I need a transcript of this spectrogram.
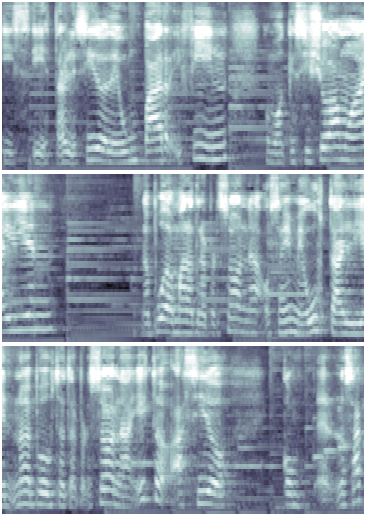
y, establecido de un par y fin, como que si yo amo a alguien, no puedo amar a otra persona, o sea, a mí me gusta alguien, no me puede gustar a otra persona. Y esto ha sido, nos ha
